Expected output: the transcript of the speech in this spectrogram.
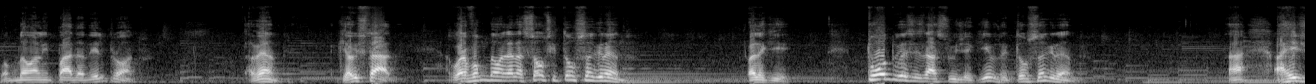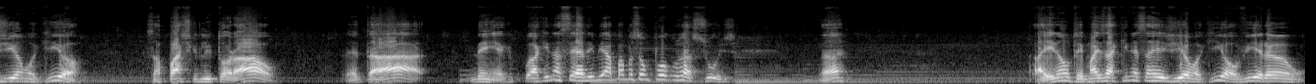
Vamos dar uma limpada nele, pronto. Tá vendo? Aqui é o estado. Agora vamos dar uma olhada só os que estão sangrando. Olha aqui. Todos esses açudes aqui estão sangrando. Tá? A região aqui, ó, essa parte do litoral, está né, bem. Aqui na Serra de Ibiapaba são poucos açudes, né? Aí não tem, mas aqui nessa região aqui, ó, Vieirão,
